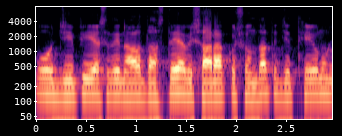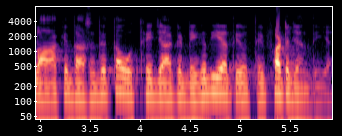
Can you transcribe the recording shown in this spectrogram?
ਉਹ ਜੀਪੀਐਸ ਦੇ ਨਾਲ ਦੱਸਦੇ ਆ ਵੀ ਸਾਰਾ ਕੁਝ ਹੁੰਦਾ ਤੇ ਜਿੱਥੇ ਉਹਨੂੰ ਲਾ ਕੇ ਦੱਸ ਦਿੱਤਾ, ਉੱਥੇ ਜਾ ਕੇ ਡਿੱਗਦੀ ਆ ਤੇ ਉੱਥੇ ਫਟ ਜਾਂਦੀ ਆ।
